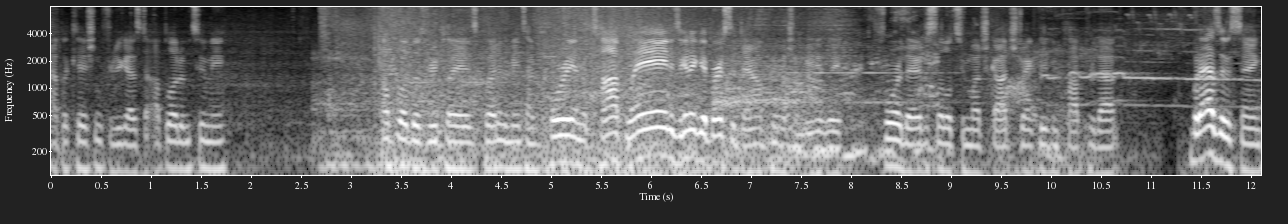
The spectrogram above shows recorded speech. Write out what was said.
application for you guys to upload them to me. Upload those replays, but in the meantime, Corey in the top lane is going to get bursted down pretty much immediately. Four there, just a little too much God strength to even pop for that. But as I was saying,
